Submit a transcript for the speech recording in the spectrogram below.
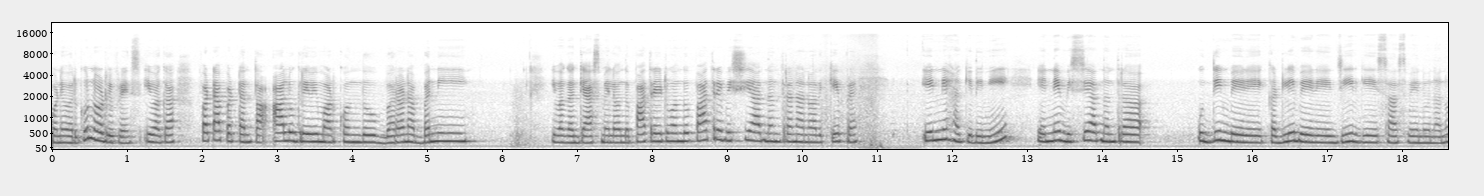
ಕೊನೆವರೆಗೂ ನೋಡಿರಿ ಫ್ರೆಂಡ್ಸ್. ಇವಾಗ ಫಟಾಫಟ್ ಅಂತ ಆಲೂ ಗ್ರೇವಿ ಮಾಡ್ಕೊಂಡು ಬರೋಣ ಬನ್ನಿ. ಇವಾಗ ಗ್ಯಾಸ್ ಮೇಲೆ ಒಂದು ಪಾತ್ರೆ ಇಟ್ಕೊಂಡು ಪಾತ್ರೆ ಬಿಸಿ ಆದ ನಂತರ ನಾನು ಅದಕ್ಕೆ ಪ್ರ ಎಣ್ಣೆ ಹಾಕಿದ್ದೀನಿ. ಎಣ್ಣೆ ಬಿಸಿ ಆದ ನಂತರ ಕಡಲೆ ಕಡಲೆಬೇಳೆ ಜೀರಿಗೆ, ಸಾಸಿವೆಯನ್ನು ನಾನು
